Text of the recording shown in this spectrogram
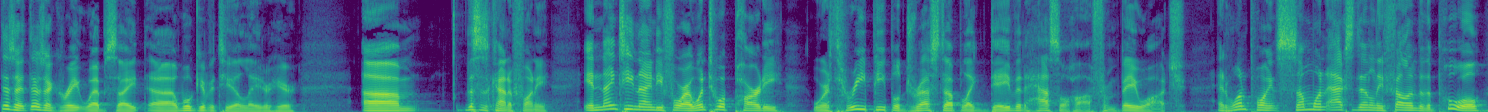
there's a there's a great website. Uh, we'll give it to you later here. Um, this is kind of funny. In 1994, I went to a party where three people dressed up like David Hasselhoff from Baywatch. At one point, someone accidentally fell into the pool,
